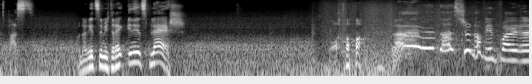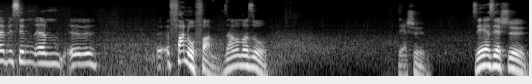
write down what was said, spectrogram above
Das passt. Und dann geht es nämlich direkt in den Splash. Oh, das ist schon auf jeden Fall ein äh, bisschen ähm, äh, äh, Fun-O-Fun, sagen wir mal so. Sehr schön. Sehr, sehr schön.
